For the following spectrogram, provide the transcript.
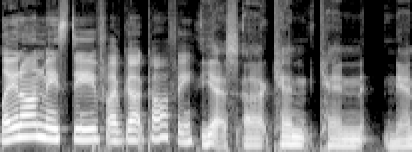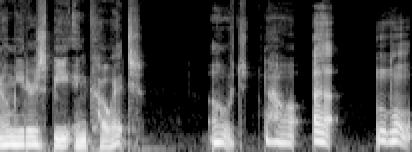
Lay it on me, Steve. I've got coffee. yes, uh, can can nanometers be inchoate? Oh, oh, uh, mm,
